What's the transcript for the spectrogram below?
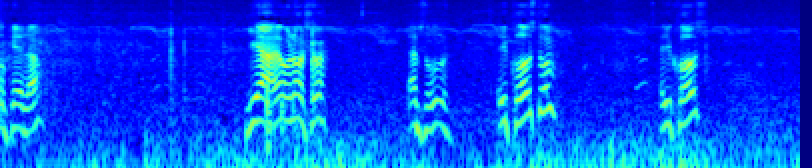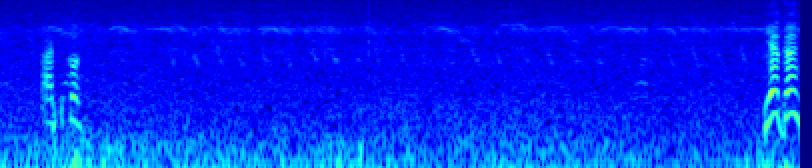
Okay, no kidding, huh? Yeah, oh no, sure. Absolutely. Are you close to him? Are you close? Alright, be close. Yeah, good.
